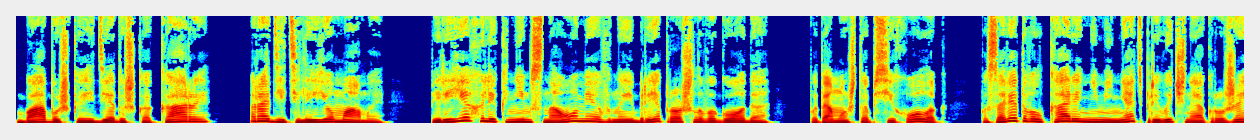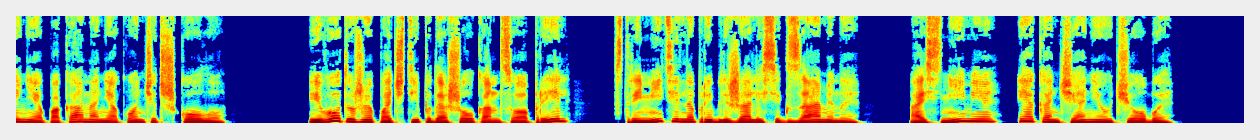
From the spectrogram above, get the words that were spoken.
Бабушка и дедушка Кары, родители ее мамы, переехали к ним с Наоми в ноябре прошлого года, потому что психолог Посоветовал Каре не менять привычное окружение, пока она не окончит школу. И вот уже почти подошел к концу апрель, стремительно приближались экзамены, а с ними и окончание учебы.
